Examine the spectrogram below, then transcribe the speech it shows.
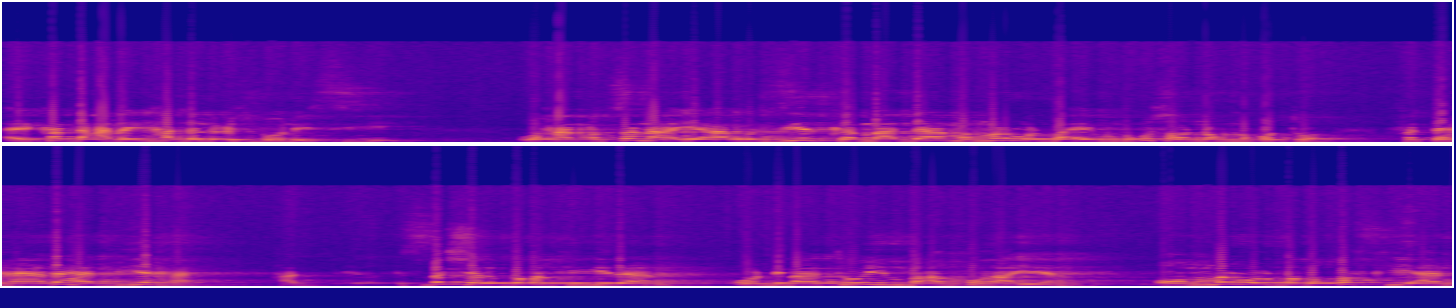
ay ka dhacday hadda la cusboonaysiiyey. Waxaan codsanayaa wasiirka maadaama mar walba ay nagu soo noqnoqoto fatahaadaha biyaha isbeshel gobolka hiiraan oo dhibaatooyinba aan ku haya oo mar walbaba qofkii aan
